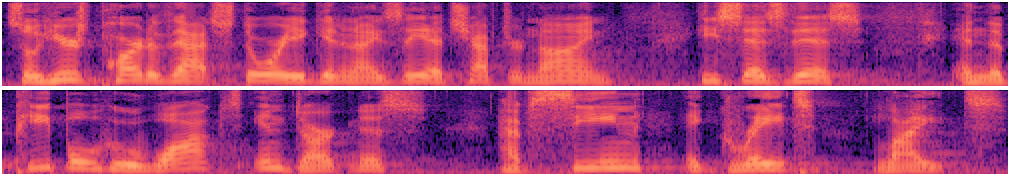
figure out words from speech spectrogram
So here's part of that story again in Isaiah chapter 9. He says this And the people who walked in darkness have seen a great light.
